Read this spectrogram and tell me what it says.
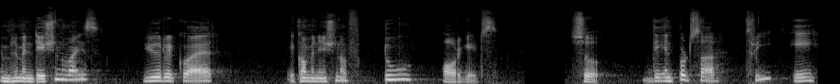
Implementation wise, you require a combination of two OR gates. So the inputs are 3, A,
